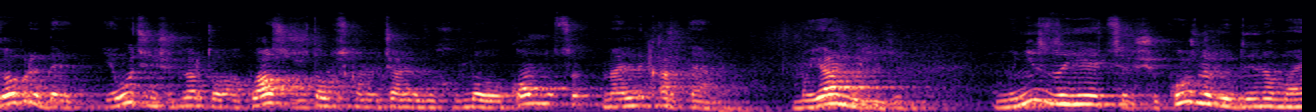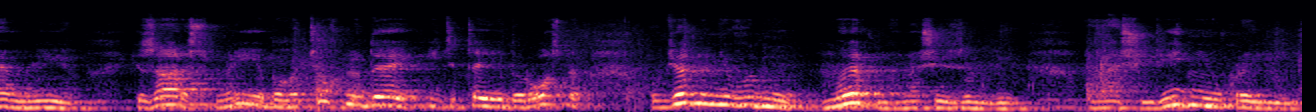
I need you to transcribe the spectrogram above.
Добрий день, я учень 4 класу Житомирського навчально-виховного комплексу Мельник Артем. Моя мрія. Мені здається, що кожна людина має мрію. І зараз мрії багатьох людей, і дітей, і дорослих об'єднані в одну мир на нашій землі, на нашій рідній Україні.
